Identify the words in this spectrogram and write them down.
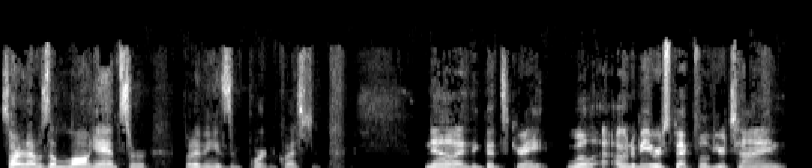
Sorry, that was a long answer, but I think it's an important question. No, I think that's great. Well, I want to be respectful of your time.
